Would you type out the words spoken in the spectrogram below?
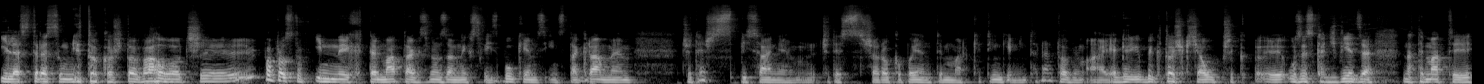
ile stresu mnie to kosztowało, czy po prostu w innych tematach związanych z Facebookiem, z Instagramem, czy też z pisaniem, czy też z szeroko pojętym marketingiem internetowym. A jakby ktoś chciał y, uzyskać wiedzę na tematy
